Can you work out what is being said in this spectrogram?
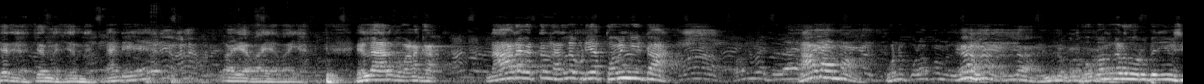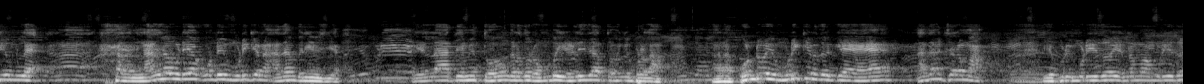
சரிண்ணே சரிண்ணே சரிண்ணே நன்றி. வாயா வாயா வாயா. எல்லாருக்கும் வணக்கம். நாடகத்தை நல்லபடியா துவங்கிட்டான். ஆமா ஆமா ஒன்றும் குழப்பம் இல்லை இந்த ஒரு பெரிய விஷயம் இல்லை அதை நல்லபடியா கொண்டு போய் முடிக்கணும் அதான் பெரிய விஷயம். எல்லாத்தையுமே துவங்கிறது ரொம்ப எளிதா துவங்கி போடலாம். ஆனா கொண்டு போய் முடிக்கிறதுக்கே அதான் சிரமம். எப்படி முடியுதோ என்னமா முடியுதோ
